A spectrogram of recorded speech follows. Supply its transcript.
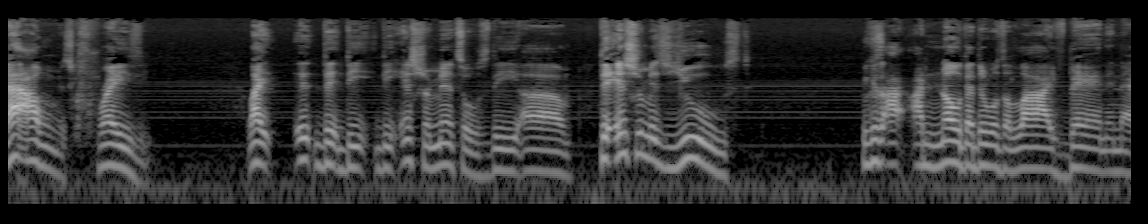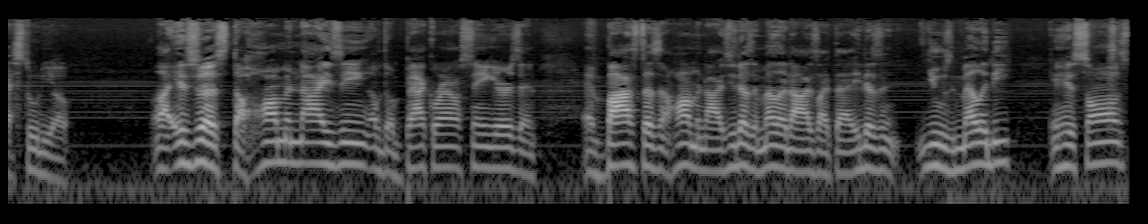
That album is crazy. Like it, the the the instrumentals, the um the instruments used because I, I know that there was a live band in that studio. Like it's just the harmonizing of the background singers and and Bas doesn't harmonize. He doesn't melodize like that. He doesn't use melody in his songs.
